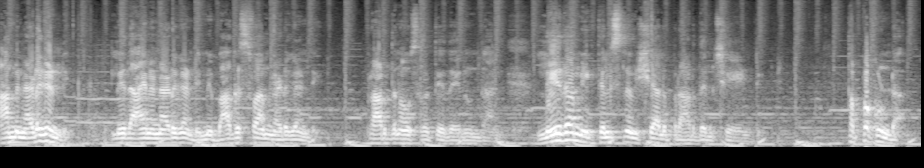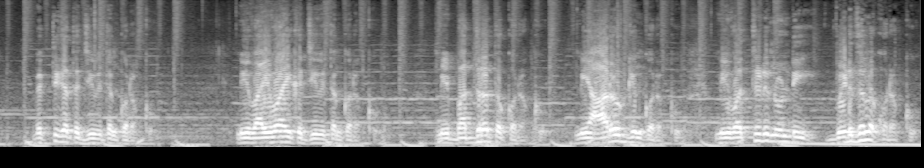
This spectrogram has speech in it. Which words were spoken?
ఆమెను అడగండి. లేదా ఆయనను అడగండి. మీ భాగస్వామిని అడగండి. ప్రార్థన అవసరత ఏదైనా ఉందా అని. లేదా మీకు తెలిసిన విషయాలు ప్రార్థన చేయండి. తప్పకుండా వ్యక్తిగత జీవితం కొరకు మీ వైవాహిక జీవితం కొరకు మీ భద్రత కొరకు మీ ఆరోగ్యం కొరకు మీ ఒత్తిడి నుండి విడుదల కొరకు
